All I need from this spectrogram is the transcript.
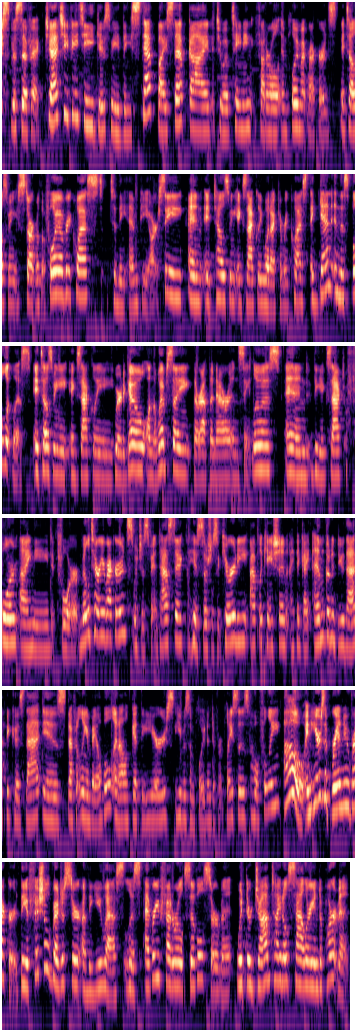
specific? ChatGPT gives me the step-by-step guide to obtaining federal employment records. It tells me start with a FOIA request to the NPR RC, and it tells me exactly what I can request. Again, in this bullet list, it tells me exactly where to go on the website. They're at the NARA in St. Louis, and the exact form I need for military records, which is fantastic. His social security application, I think I am going to do that because that is definitely available, and I'll get the years he was employed in different places, hopefully. Oh, and here's a brand new record. The official register of the U.S. lists every federal civil servant with their job title, salary, and department.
